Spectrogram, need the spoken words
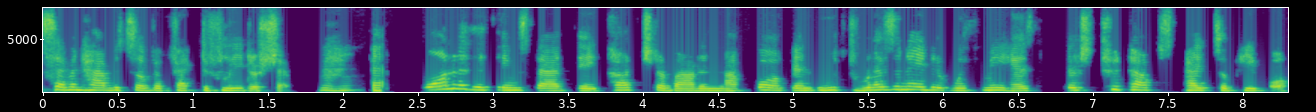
Seven Habits of Effective Leadership. Mhm. And one of the things that they touched about in that book, and which resonated with me, is there's two types types of people.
